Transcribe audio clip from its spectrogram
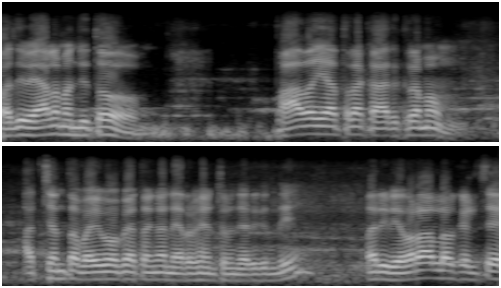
పదివేల మందితో పాదయాత్ర కార్యక్రమం అత్యంత వైభవపేతంగా నిర్వహించడం జరిగింది. మరి వివరాల్లోకి వెళ్తే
